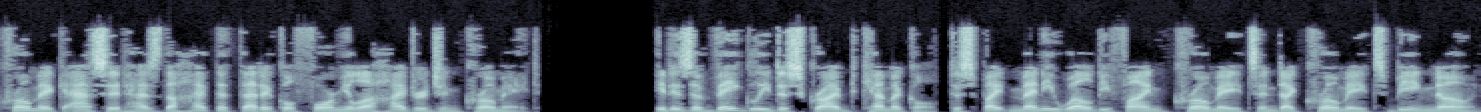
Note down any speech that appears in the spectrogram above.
Chromic acid has the hypothetical formula hydrogen chromate. It is a vaguely described chemical, despite many well-defined chromates and dichromates being known.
